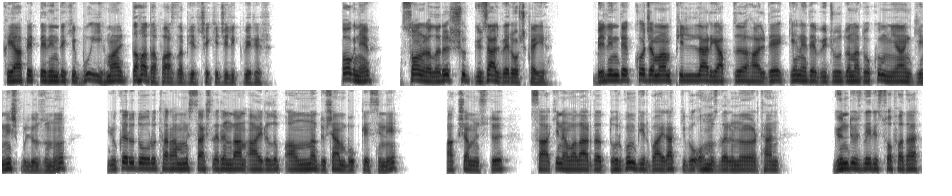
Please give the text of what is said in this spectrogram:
kıyafetlerindeki bu ihmal daha da fazla bir çekicilik verir. Ognev, Sonraları şu güzel veroşkayı. Belinde kocaman piller yaptığı halde gene de vücuduna dokunmayan geniş bluzunu, yukarı doğru taranmış saçlarından ayrılıp alnına düşen buklesini, akşamüstü sakin havalarda durgun bir bayrak gibi omuzlarını örten, gündüzleri sofada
